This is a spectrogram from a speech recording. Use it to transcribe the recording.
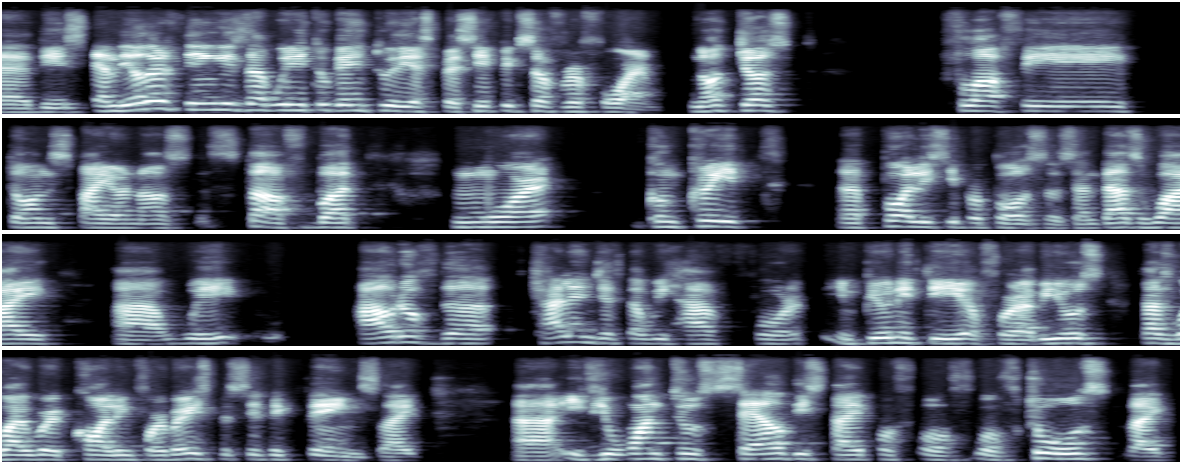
uh, this. And the other thing is that we need to get into the specifics of reform, not just fluffy don't spy on us stuff, but more concrete uh, policy proposals. And that's why uh, we, out of the challenges that we have for impunity or for abuse, that's why we're calling for very specific things. Like uh, if you want to sell this type of, of, of tools, like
